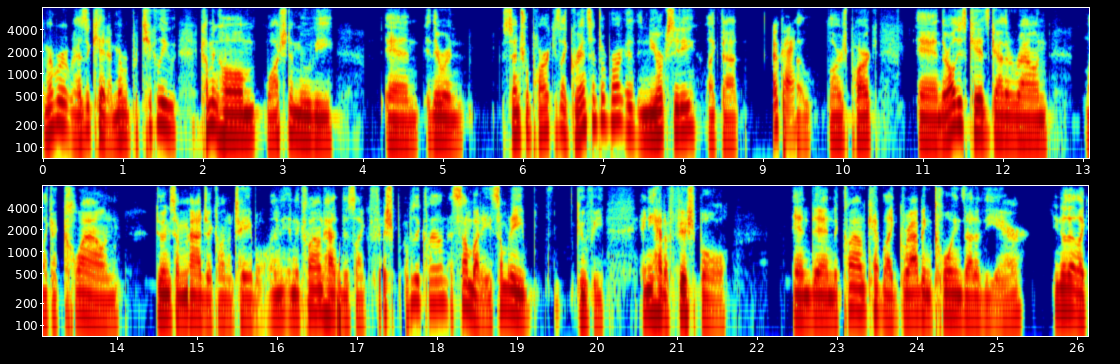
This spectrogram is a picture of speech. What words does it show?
remember as a kid, I remember particularly coming home, watching a movie, and they were in Central Park. It's like Grand Central Park in New York City, like that. Okay. That large park. And there are all these kids gathered around like a clown doing some magic on a table. And, and the clown had this like fish, what was it clown? Somebody, somebody goofy. And he had a fish bowl. And then the clown kept like grabbing coins out of the air you know that like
